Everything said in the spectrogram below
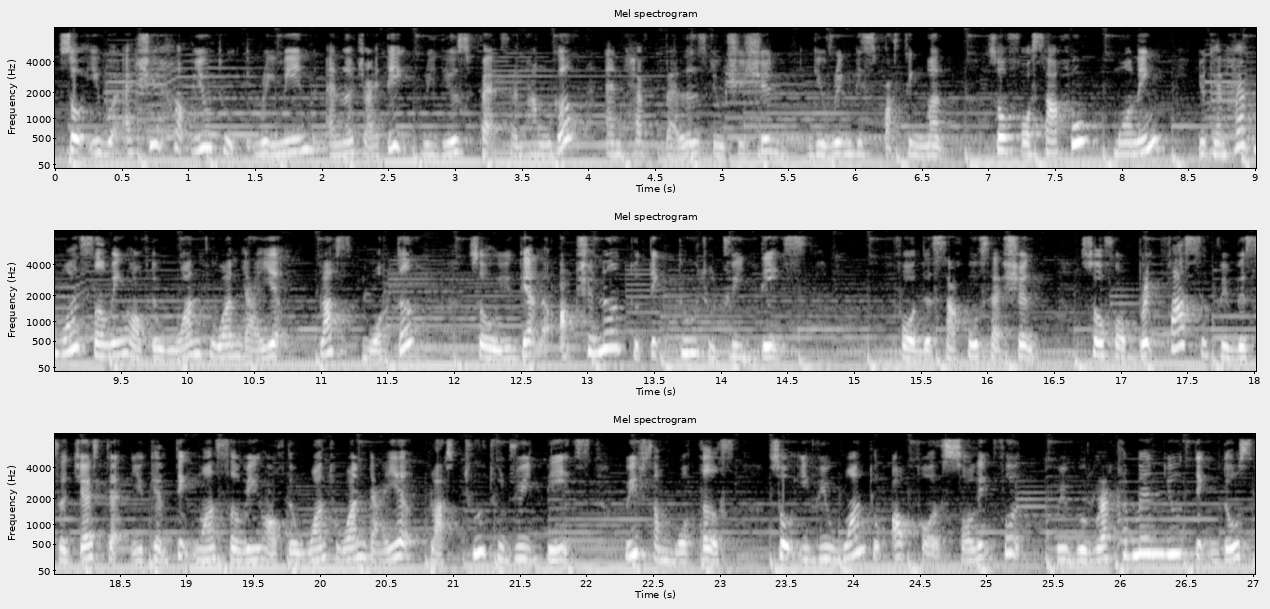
So it will actually help you to remain energetic, reduce fats and hunger, and have balanced nutrition during this fasting month. So for Sahur morning, you can have one serving of the one-to-one -one diet plus water. So you get the optional to take 2 to 3 dates for the Sahur session. So for breakfast, we will suggest that you can take one serving of the one-to-one -one diet plus 2 to 3 dates with some waters. So if you want to opt for a solid food, we will recommend you take those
